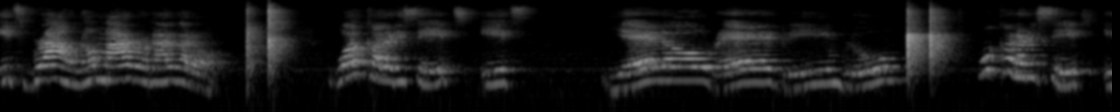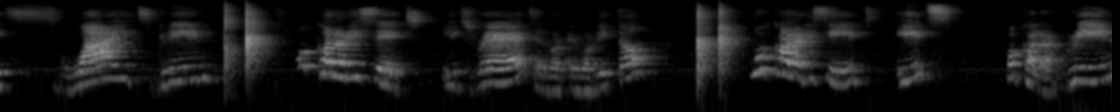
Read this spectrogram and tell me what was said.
It's brown, no marron, Álvaro. What color is it? It's yellow, red, green, blue. What color is it? It's white, green. What color is it? It's red, el, el gordito. What color is it? It's, what color? Green.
